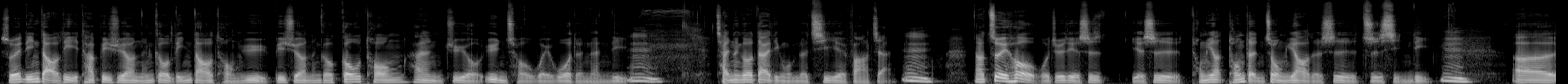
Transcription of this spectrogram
所谓领导力，它必须要能够领导统御，必须要能够沟通和具有运筹帷幄的能力，嗯，才能够带领我们的企业发展。嗯，那最后，我觉得也是也是同样同等重要的是执行力。嗯。呃，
